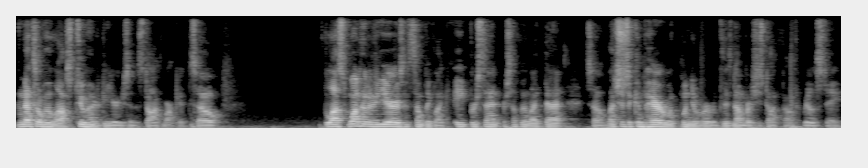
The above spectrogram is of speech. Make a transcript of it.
and that's over the last 200 years in the stock market. So the last 100 years, it's something like 8% or something like that. So let's just compare with whenever these numbers he's talking about with real estate.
